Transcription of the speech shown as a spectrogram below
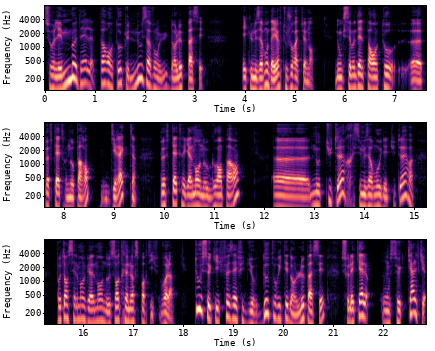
sur les modèles parentaux que nous avons eus dans le passé et que nous avons d'ailleurs toujours actuellement. Donc ces modèles parentaux euh, peuvent être nos parents directs, peuvent être également nos grands-parents, euh, nos tuteurs, si nous avons eu des tuteurs, potentiellement également nos entraîneurs sportifs. Voilà. Tout ce qui faisait figure d'autorité dans le passé, sur lesquels on se calque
